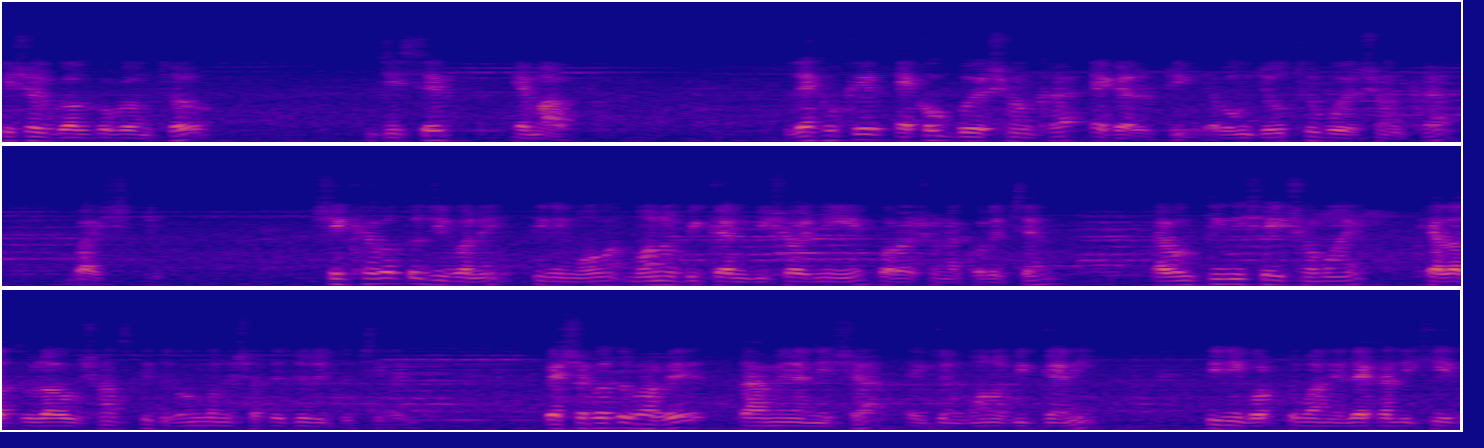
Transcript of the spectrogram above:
এসব গল্পগ্রন্থ, জিসেফ এমাপ লেখকের একক বইয়ের সংখ্যা এগারোটি এবং যৌথ বইয়ের সংখ্যা বাইশটি। শিক্ষাগত জীবনে তিনি মনোবিজ্ঞান বিষয় নিয়ে পড়াশোনা করেছেন এবং তিনি সেই সময় খেলাধুলা ও সাংস্কৃতিক অঙ্গনের সাথে জড়িত ছিলেন। পেশাগতভাবে তাহমিনা নিশা একজন মনোবিজ্ঞানী। তিনি বর্তমানে লেখালেখির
